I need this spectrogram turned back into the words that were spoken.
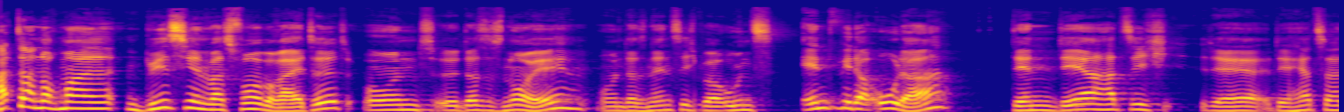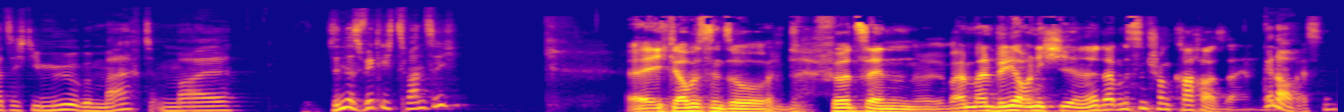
hat da noch mal ein bisschen was vorbereitet und äh, das ist neu und das nennt sich bei uns entweder oder, denn der hat sich der der Herze hat sich die Mühe gemacht, mal sind es wirklich 20? Äh, ich glaube, es sind so 14, weil man will ja auch nicht, ne, da müssen schon Kracher sein. Genau. Weißt du?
